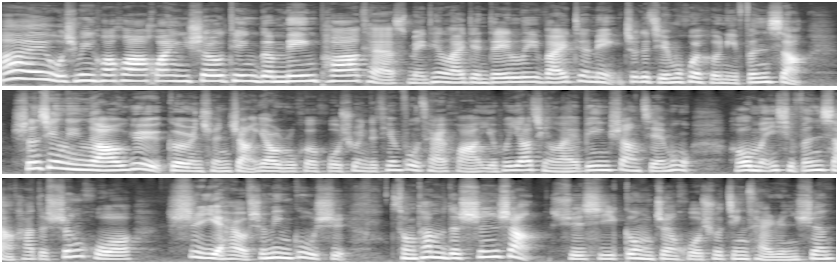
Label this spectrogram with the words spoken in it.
嗨，我是命花花，欢迎收听 The Min Podcast，每天来点 Daily Vitamin。这个节目会和你分享身心灵疗愈、个人成长，要如何活出你的天赋才华，也会邀请来宾上节目，和我们一起分享他的生活、事业还有生命故事，从他们的身上学习共振，活出精彩人生。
